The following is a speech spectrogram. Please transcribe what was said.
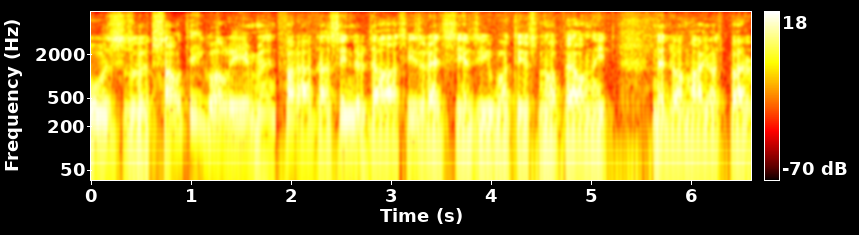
uz sautīgo līmeni. Parādās individuālās izredzes iedzīvoties, nopelnīt, nedomājot par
